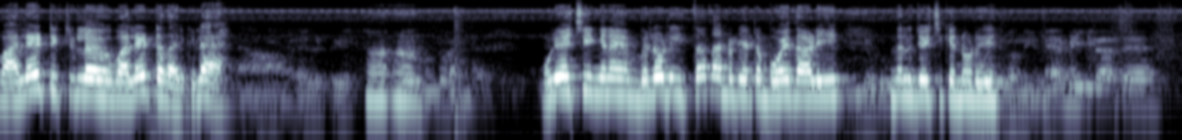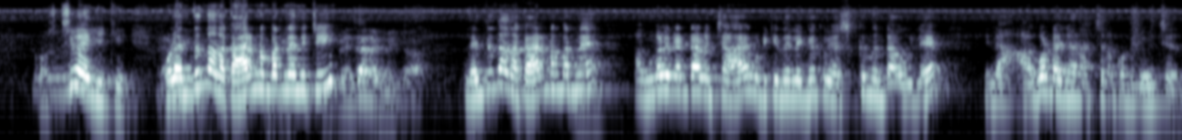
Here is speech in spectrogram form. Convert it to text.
വല ഇട്ടിട്ടുള്ള വല ഇട്ടതായിരിക്കും അല്ലേ ആ ആ. ഓളി ചോദിച്ച് ഇങ്ങനെ ഇവലോട് ഇത്താത്താന്റെ ഏറ്റവും പോയതാളി. എന്നെല്ലാം ചോദിച്ചിക്ക് എന്നോട്. കുറച്ച് വൈകിക്ക്. ഇവളെന്താ കാരണം പറഞ്ഞെന്നിച്ച് ബേജാറായിട്ടില്ല എന്തെന്നാ കാരണം പറഞ്ഞേ? അങ്ങൾ രണ്ടാളും ചായ കുടിക്കുന്നില്ല നിങ്ങൾക്ക് വിശക്കുന്നുണ്ടാവൂലേ? പിന്നെ അതുകൊണ്ടാണ് ഞാൻ അച്ഛനെ കൊണ്ട് ചോദിച്ചത്.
